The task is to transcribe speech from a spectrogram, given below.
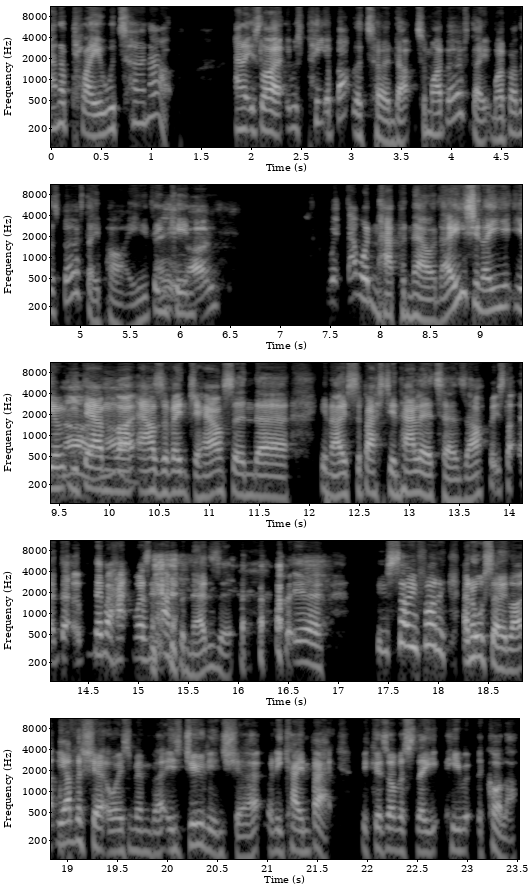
and a player would turn up. And it's like it was Peter Butler turned up to my birthday, my brother's birthday party. You're There you thinking, that wouldn't happen nowadays. You know, you, you're, No, you're down no. like Hours of Venture House, and uh, you know Sébastien Haller turns up. It's like that never ha- hasn't happened now, does it? But yeah, It was so funny. And also, like the other shirt I always remember is Julian's shirt when he came back because obviously he ripped the collar,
